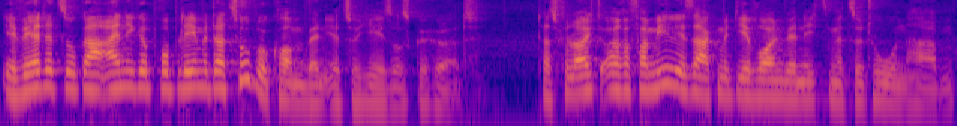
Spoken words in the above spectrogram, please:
Ihr werdet sogar einige Probleme dazu bekommen, wenn ihr zu Jesus gehört. Dass vielleicht eure Familie sagt, mit dir wollen wir nichts mehr zu tun haben.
